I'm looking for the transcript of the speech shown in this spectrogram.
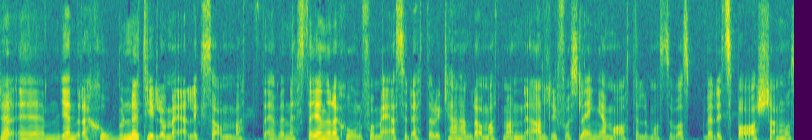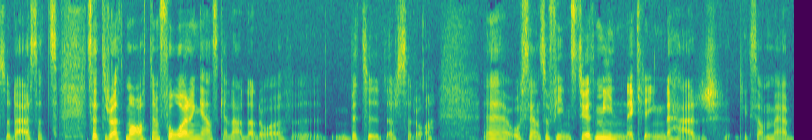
eh, generationer till och med, liksom, att även nästa generation får med sig detta och det kan handla om att man aldrig får slänga mat eller måste vara väldigt sparsam och sådär. Så, att, så jag tror att maten får en ganska laddad då, eh, betydelse då. Eh, och sen så finns det ju ett minne kring det här liksom med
